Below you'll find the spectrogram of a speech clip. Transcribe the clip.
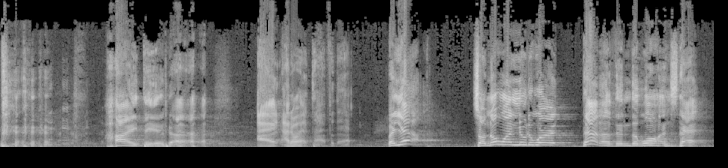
I did. I, I don't have time for that. But yeah. So no one knew the word better than the ones that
